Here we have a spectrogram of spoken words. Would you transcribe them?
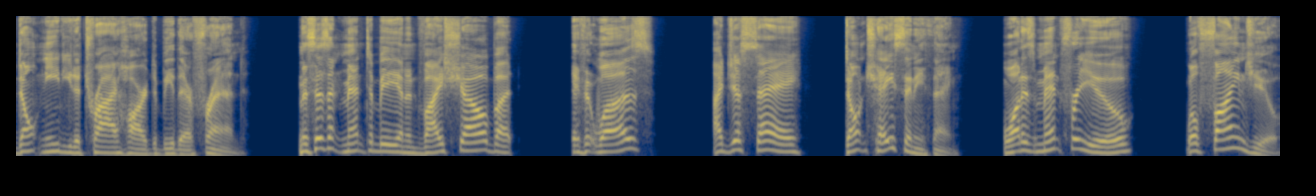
don't need you to try hard to be their friend. This isn't meant to be an advice show, but if it was, I'd just say don't chase anything. What is meant for you will find you.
